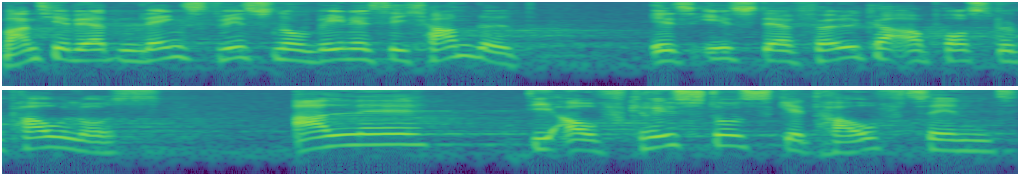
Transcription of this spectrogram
Manche werden längst wissen, um wen es sich handelt. Es ist der Völkerapostel Paulus. Alle, die auf Christus getauft sind,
